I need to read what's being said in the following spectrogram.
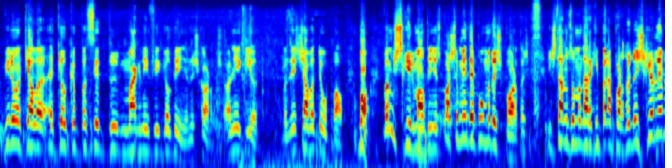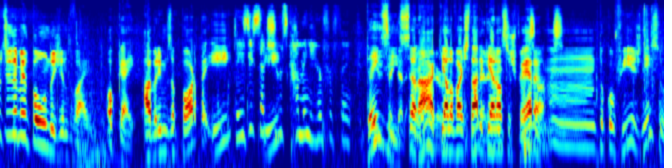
Viram aquela, aquele capacete magnífico que ele tinha nos cornos? Olhem aqui outro. Mas este já bateu o pau. Bom, vamos seguir, maltinha. Supostamente é para uma das portas. E está-nos a mandar aqui para a porta da esquerda. É precisamente para onde a gente vai. Ok, abrimos a porta e... Daisy said e... she was coming here for Fink. Daisy, será que ela vai estar aqui à nossa espera? Hum, tu confias nisso?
